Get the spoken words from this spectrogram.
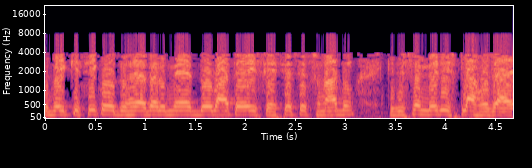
کہ بھئی کسی کو جو ہے اگر میں دو باتیں اس حیثیت سے سنا دوں کہ جس میں میری اصلاح ہو جائے،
